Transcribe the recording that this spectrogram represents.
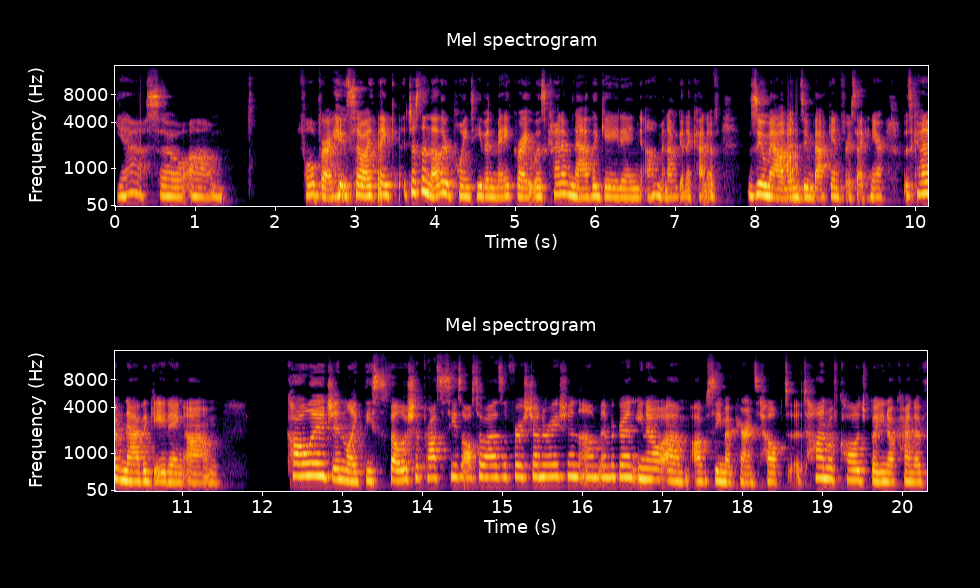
Yeah so um fulbright so i think just another point to even make right was kind of navigating um, and i'm going to kind of zoom out and zoom back in for a second here was kind of navigating um, college and like these fellowship processes also as a first generation um, immigrant you know um, obviously my parents helped a ton with college but you know kind of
